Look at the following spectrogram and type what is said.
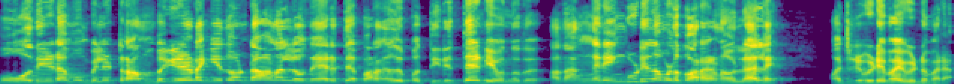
മോദിയുടെ മുമ്പിൽ ട്രംപ് കീഴടങ്ങിയതുകൊണ്ടാണല്ലോ നേരത്തെ പറഞ്ഞത് ഇപ്പോൾ തിരുത്തേണ്ടി വന്നത്. അത് അങ്ങനെയും കൂടി നമ്മൾ പറയണമല്ലോ അല്ലേ? മറ്റൊരു വീഡിയോയുമായി വീണ്ടും വരാം.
